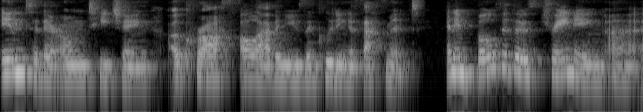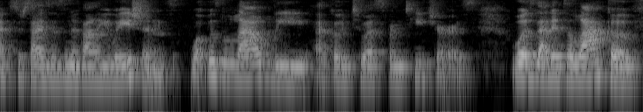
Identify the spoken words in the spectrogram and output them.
into their own teaching across all avenues, including assessment. And in both of those training uh, exercises and evaluations, what was loudly echoed to us from teachers was that it's a lack of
